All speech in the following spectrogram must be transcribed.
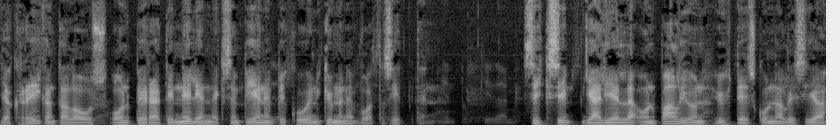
Ja Kreikan talous on peräti neljänneksen pienempi kuin kymmenen vuotta sitten. Siksi jäljellä on paljon yhteiskunnallisia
